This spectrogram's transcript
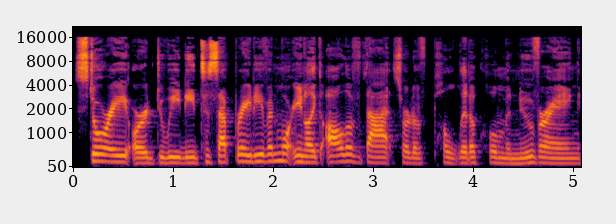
story or do we need to separate even more you know like all of that sort of political maneuvering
